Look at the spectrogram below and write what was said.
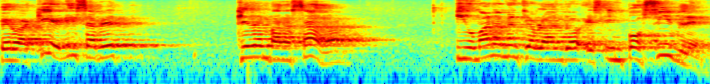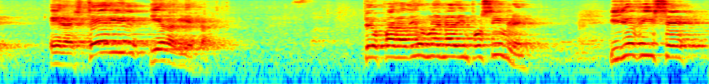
Pero aquí Elizabeth queda embarazada y humanamente hablando es imposible. Era estéril y era vieja. Pero para Dios no hay nada imposible. Y Dios dice,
